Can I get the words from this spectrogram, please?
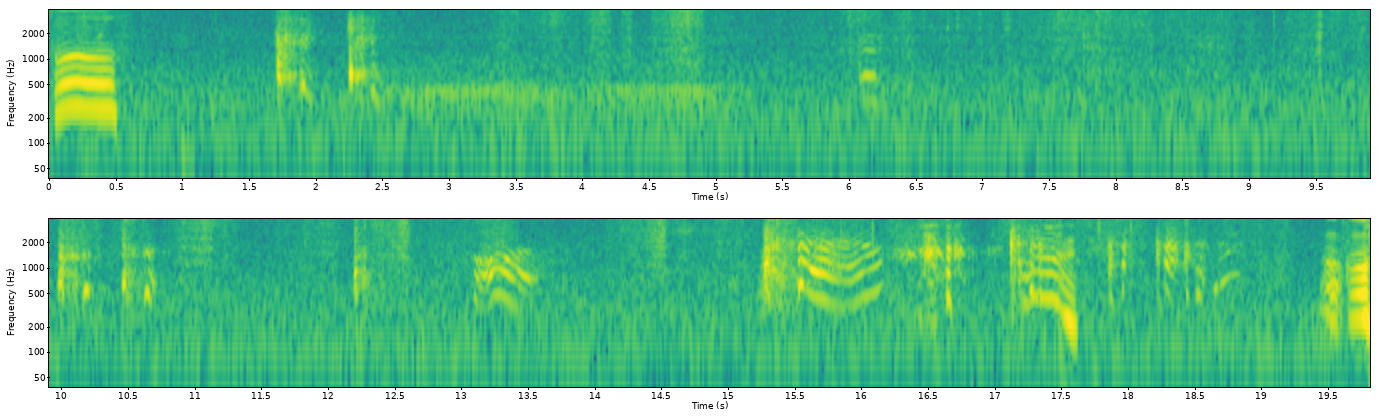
Pull. Pull. Come on. Oh, oh.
